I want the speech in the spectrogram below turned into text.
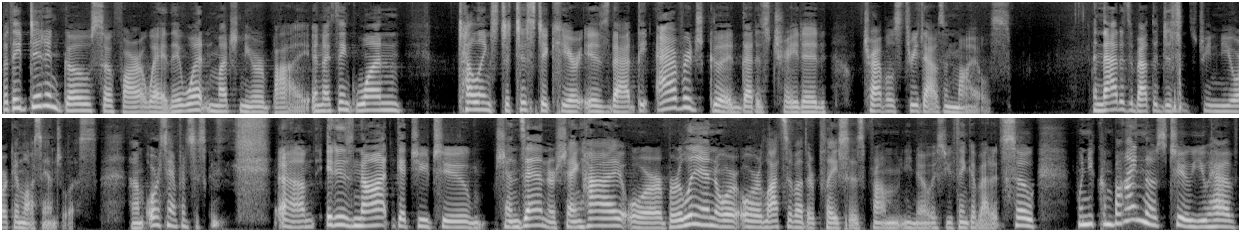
but they didn't go so far away. They went much nearby. And I think one telling statistic here is that the average good that is traded travels 3,000 miles. And that is about the distance between New York and Los Angeles um, or San Francisco. Um, it does not get you to Shenzhen or Shanghai or Berlin or, or lots of other places from, you know, as you think about it. So when you combine those two, you have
